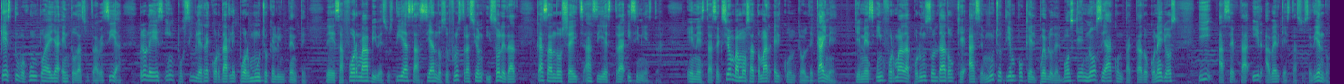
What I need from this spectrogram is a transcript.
que estuvo junto a ella en toda su travesía, pero le es imposible recordarle por mucho que lo intente. De esa forma vive sus días saciando su frustración y soledad, cazando shades a diestra y siniestra. En esta sección vamos a tomar el control de Kaine, quien es informada por un soldado que hace mucho tiempo que el pueblo del bosque no se ha contactado con ellos y acepta ir a ver qué está sucediendo.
